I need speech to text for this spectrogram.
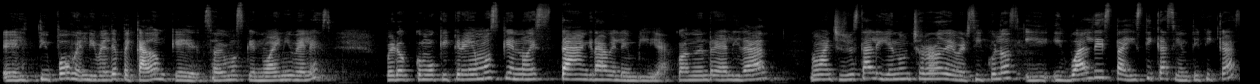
el tipo o el nivel de pecado, aunque sabemos que no hay niveles, pero como que creemos que no es tan grave la envidia, cuando en realidad, no manches, yo estaba leyendo un chorro de versículos y igual de estadísticas científicas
